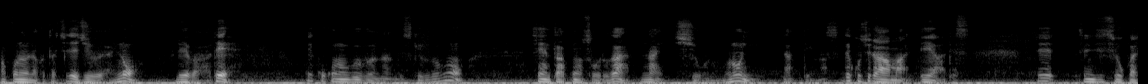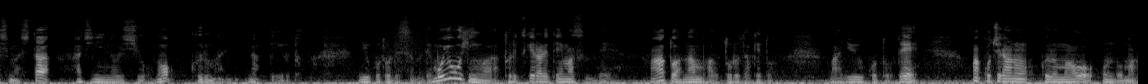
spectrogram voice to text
ま、このような形で従来のレバーで、で、ここの部分なんですけれども、センターコンソールがない仕様のものになっています。で、こちらはまあエアーです。で、先日紹介しました8人乗り仕様の車になっているということですので、もう用品は取り付けられていますんで、まあ、あとはナンバーを取るだけと、まあ、いうことで、まあ、こちらの車を今度、まあ、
